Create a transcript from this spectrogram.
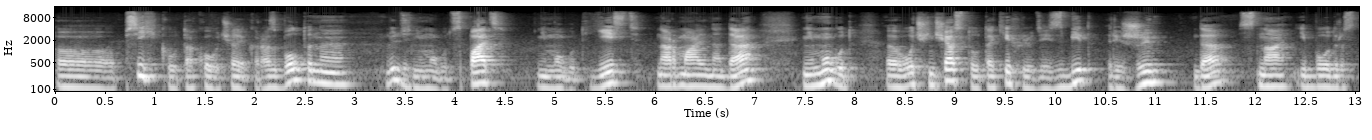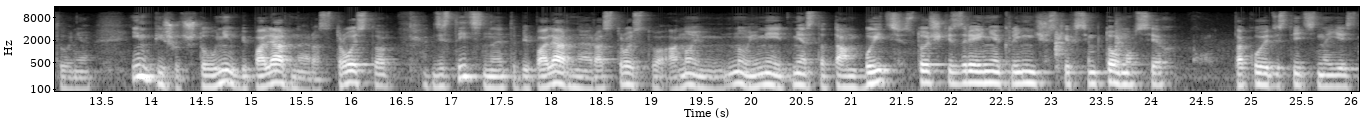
э, психика у такого человека разболтанная, люди не могут спать, не могут есть нормально, да, не могут, э, очень часто у таких людей сбит режим, да, сна и бодрствования. Им пишут, что у них биполярное расстройство. Действительно, это биполярное расстройство, оно ну, имеет место там быть с точки зрения клинических симптомов всех. Такое действительно есть.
